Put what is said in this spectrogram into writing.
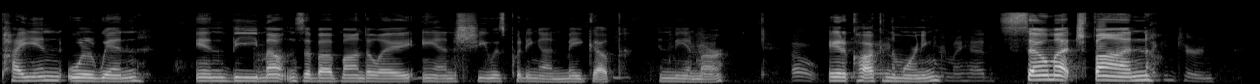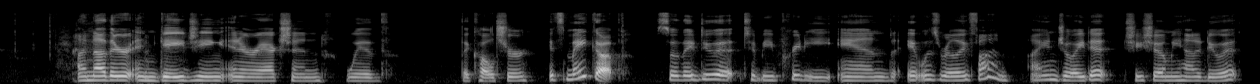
Pyin Oo Lwin in the mountains above Mandalay, and she was putting on makeup in Myanmar. Oh, 8 o'clock in the morning. So much fun. Another engaging interaction with the culture. It's makeup. So they do it to be pretty and it was really fun. I enjoyed it. She showed me how to do it.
